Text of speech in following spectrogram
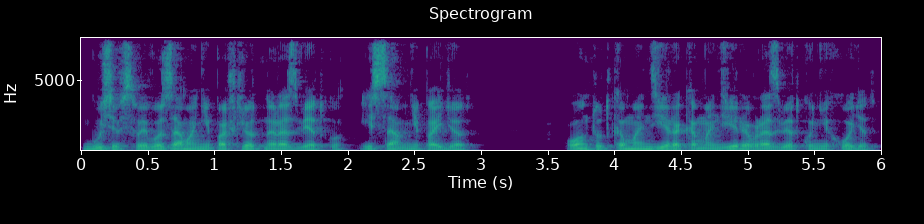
Гусев своего зама не пошлет на разведку и сам не пойдет. Он тут командир, а командиры в разведку не ходят.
